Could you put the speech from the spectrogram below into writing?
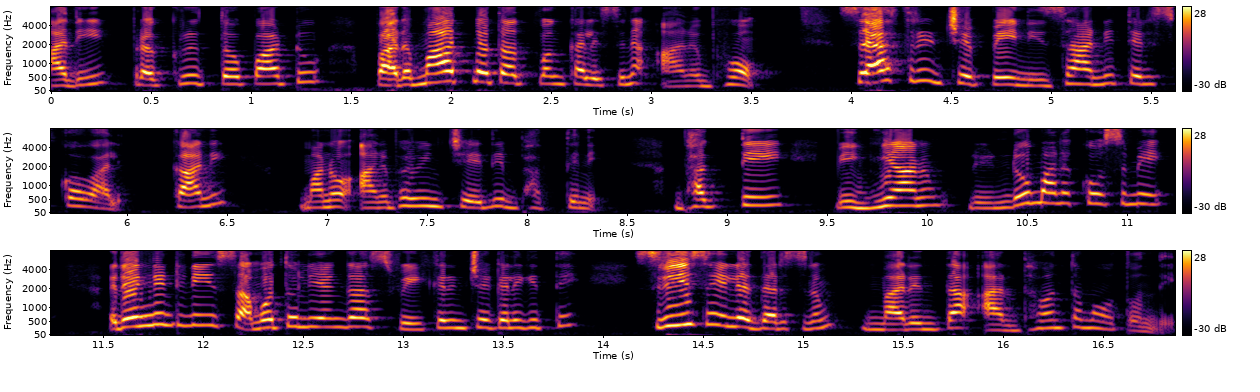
అది ప్రకృతితో పాటు పరమాత్మ తత్వం కలిసిన అనుభవం. శాస్త్రం చెప్పే నిజాన్ని తెలుసుకోవాలి. కానీ మనం అనుభవించేది భక్తిని. భక్తి విజ్ఞానం రెండూ మన కోసమే. రెండింటినీ సమతుల్యంగా స్వీకరించగలిగితే శ్రీశైల దర్శనం మరింత అర్థవంతమవుతుంది.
